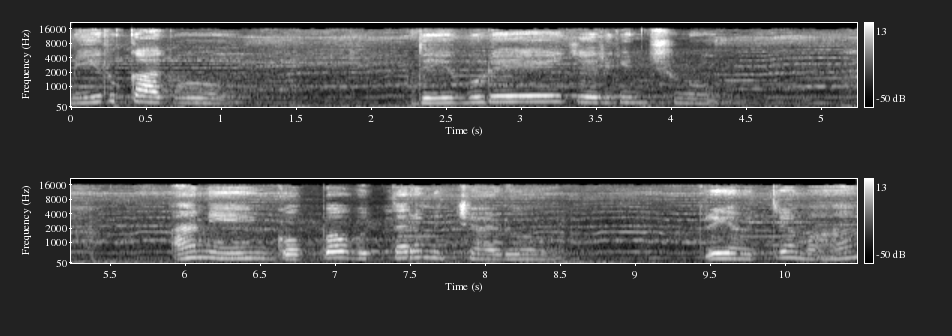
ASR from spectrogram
మీరు కాదు దేవుడే జరిగించును అని గొప్ప ఉత్తరం ఇచ్చాడు ప్రియమిత్రమా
